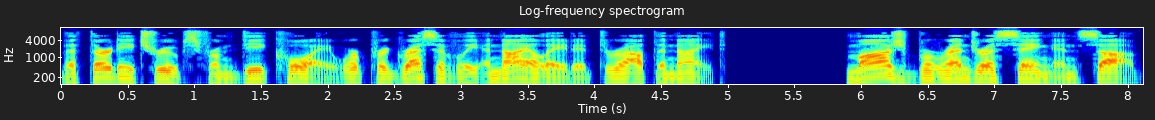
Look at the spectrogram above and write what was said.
the 30 troops from D Coy were progressively annihilated throughout the night. Maj Birendra Singh and Sub.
